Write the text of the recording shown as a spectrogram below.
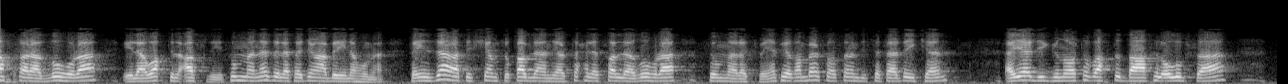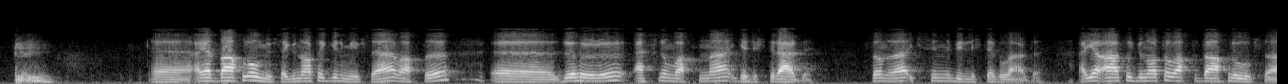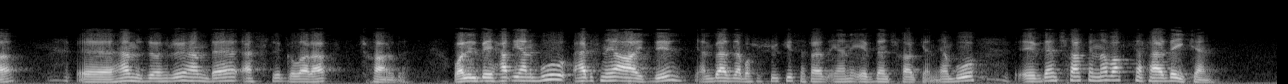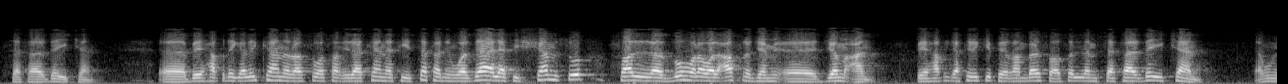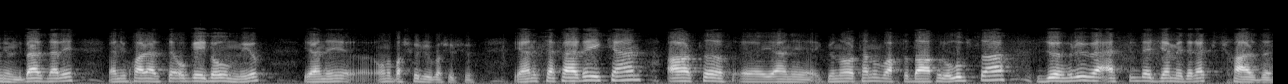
axara zuhra إلى وقت العصر ثم نزل فجمع بينهما فإن زاغت الشمس قبل أن يرتحل صلى ظهر ثم ركب Yəni Peyğəmbər sallallahu əleyhi və səlləm bir səfərdə ikən əgər günorta vaxtı daxil olubsa ə, əgər daxil olmayıbsa, günorta girməyibsə vaxtı ə, zöhrü əsrin vaxtına gecikdirərdi. Sonra ikisini birlikdə qılardı. Əgər artıq günorta vaxtı daxil olubsa, ə, həm zöhrü, həm də əsri qılaraq çıxardı. Valil Beyhaqi, yəni bu hədis nəyə aiddir? Yəni bəzilər başa düşür ki, səfər, yəni evdən çıxarkən. Yəni bu evdən çıxarkən nə vaxt səfərdə ikən? Səfərdə ikən. Beyhaqidə gəlir ki, Kənə Rasulullah sallam İdə kənə fi səfərin və zələti şəmsu sallə zuhrə vəl asrə cəm'ən. Beyhaqi gətirir ki, Peyğəmbər s.ə.v səfərdə ikən, yəni bu mühümdür, bəziləri, yəni yuxarı hədisdə o qeyd olunmayıb, yəni onu başqa cür başa düşür. Yəni səfərdə ikən artıq e, yəni günortanın vaxtı daxil olubsa, zöhrü və əsri də cəm edərək çıxardı.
